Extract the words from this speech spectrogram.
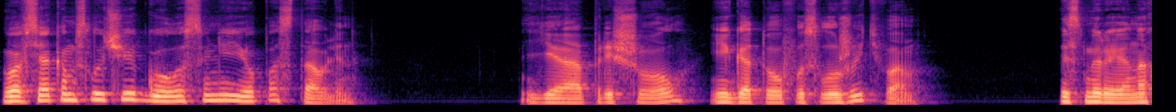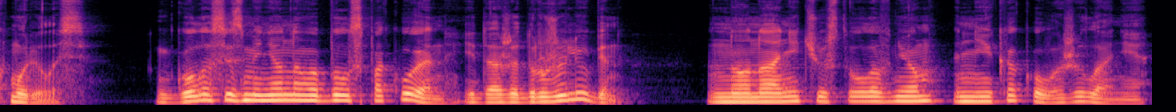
Во всяком случае, голос у нее поставлен». «Я пришел и готов услужить вам». Эсмирея нахмурилась. Голос измененного был спокоен и даже дружелюбен, но она не чувствовала в нем никакого желания.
